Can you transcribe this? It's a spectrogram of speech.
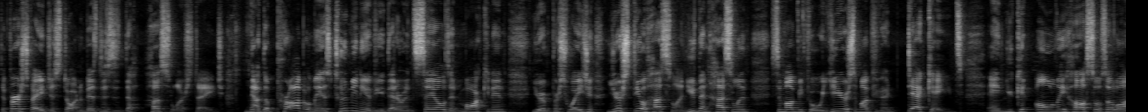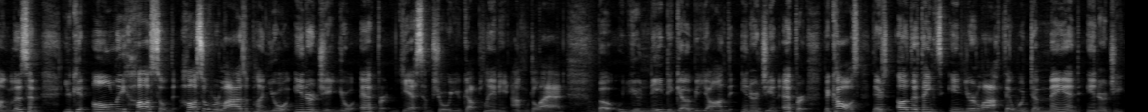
The first phase of starting a business is the hustler stage. Now, the problem is too many of you that are in sales and marketing, you're in persuasion, you're still hustling. You've been hustling, some of you for years, some of you for decades, and you can only hustle so long. Listen, you can only hustle. Hustle relies upon your energy, your effort. Yes, I'm sure you've got plenty. I'm glad. But you need to go beyond the energy and effort because there's other things in your life that would demand energy.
